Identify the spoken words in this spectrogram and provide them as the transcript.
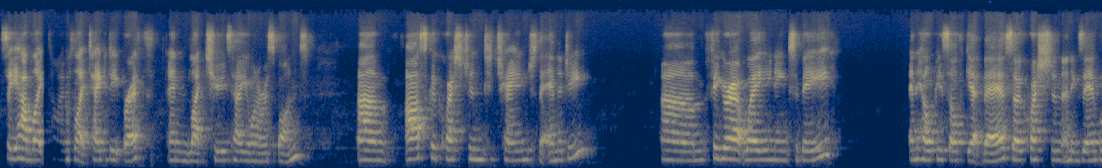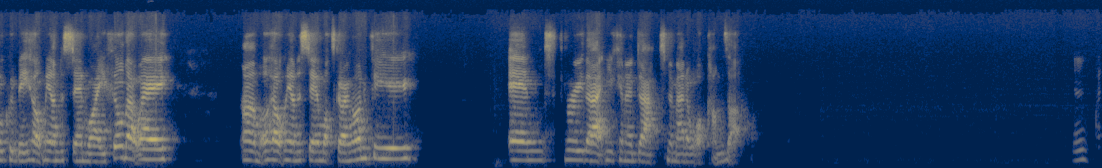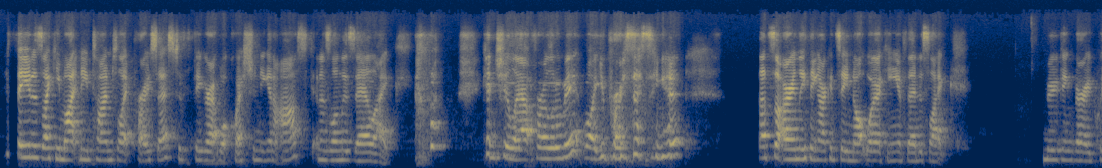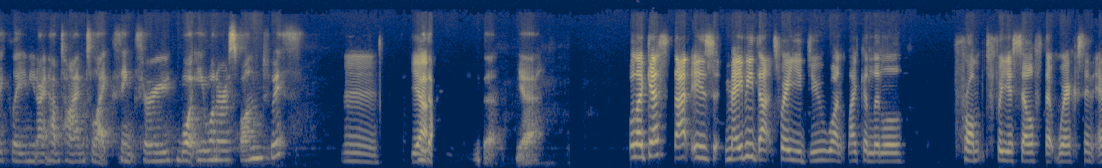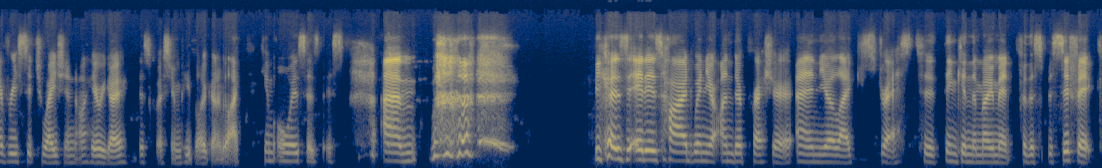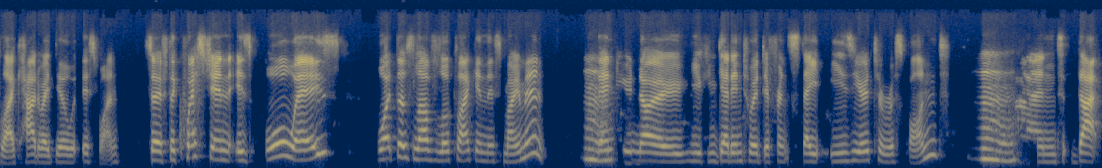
So you have like time to like take a deep breath and like choose how you want to respond. Um, ask a question to change the energy. Um, figure out where you need to be and help yourself get there. So, a question, an example could be help me understand why you feel that way, um, or help me understand what's going on for you. And through that, you can adapt no matter what comes up. Mm. I just see it as like you might need time to like process to figure out what question you're going to ask. And as long as they're like, can chill out for a little bit while you're processing it, that's the only thing I could see not working if they're just like, moving very quickly and you don't have time to like think through what you want to respond with. Mm, yeah. But yeah. Well, I guess that is maybe that's where you do want like a little prompt for yourself that works in every situation. Oh, here we go. This question, people are going to be like, Kim always says this. Um, because it is hard when you're under pressure and you're like stressed to think in the moment for the specific, like, how do I deal with this one? So if the question is always, what does love look like in this moment? Mm. Then you know you can get into a different state easier to respond. Mm. And that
